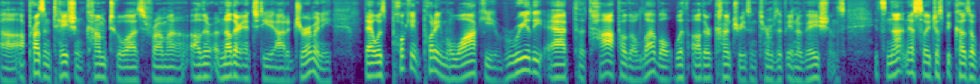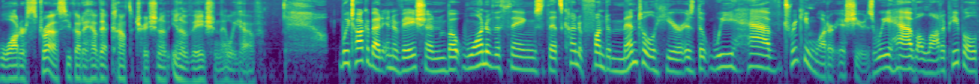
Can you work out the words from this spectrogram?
a presentation come to us from a, other, another entity out of Germany that was putting, putting Milwaukee really at the top of the level with other countries in terms of innovations. It's not necessarily just because of water stress, you've got to have that concentration of innovation that we have. We talk about innovation, but one of the things that's kind of fundamental here is that we have drinking water issues. We have a lot of people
